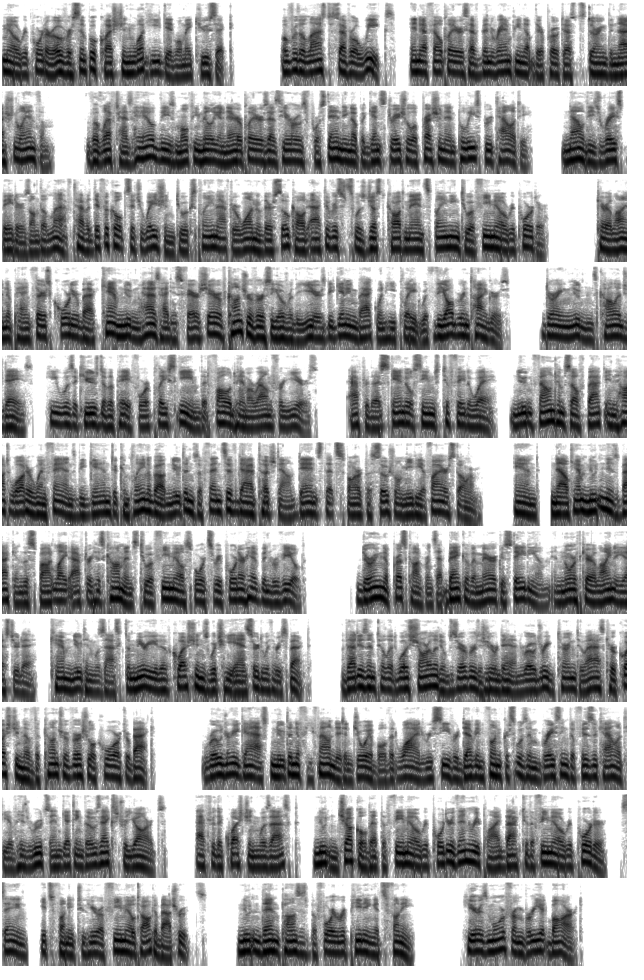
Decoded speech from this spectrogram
female reporter over simple question what he did will make you sick. Over the last several weeks, NFL players have been ramping up their protests during the national anthem. The left has hailed these multimillionaire players as heroes for standing up against racial oppression and police brutality. Now these race baiters on the left have a difficult situation to explain after one of their so-called activists was just caught mansplaining to a female reporter. Carolina Panthers quarterback Cam Newton has had his fair share of controversy over the years beginning back when he played with the Auburn Tigers. During Newton's college days, he was accused of a pay-for-play scheme that followed him around for years. After that scandal seemed to fade away, Newton found himself back in hot water when fans began to complain about Newton's offensive dab touchdown dance that sparked a social media firestorm. And, now Cam Newton is back in the spotlight after his comments to a female sports reporter have been revealed. During a press conference at Bank of America Stadium in North Carolina yesterday, Cam Newton was asked a myriad of questions which he answered with respect. That is until it was Charlotte Observer's Jourdan Rodrigue turned to ask her question of the controversial quarterback. Rodrigue asked Newton if he found it enjoyable that wide receiver Devin Funchess was embracing the physicality of his routes and getting those extra yards. After the question was asked, Newton chuckled at the female reporter then replied back to the female reporter, saying, it's funny to hear a female talk about routes. Newton then pauses before repeating it's funny. Here is more from Breitbart. Bart.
